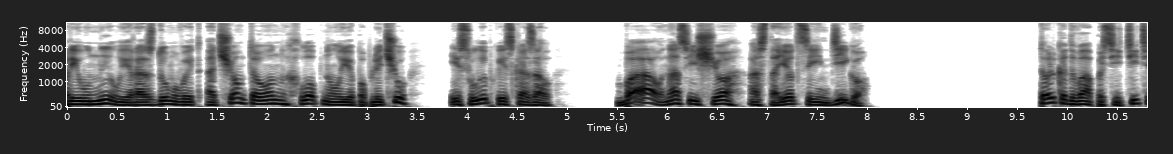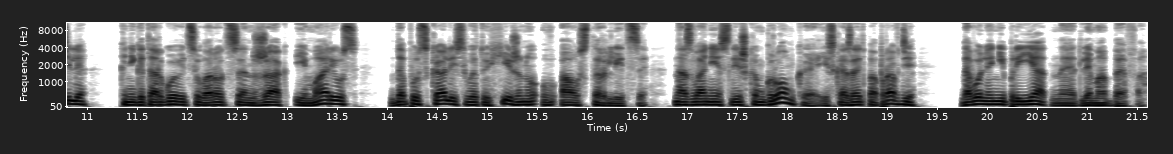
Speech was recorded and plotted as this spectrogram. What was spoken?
приуныл и раздумывает о чем-то, он хлопнул ее по плечу и с улыбкой сказал «Ба, у нас еще остается индиго». Только два посетителя, книготорговец у ворот Сен-Жак и Мариус, допускались в эту хижину в Аустерлице. Название слишком громкое и, сказать по правде, довольно неприятное для Мабефа.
